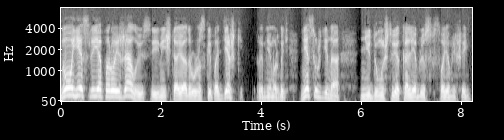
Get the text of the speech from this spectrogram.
Но если я порой жалуюсь и мечтаю о дружеской поддержке, которая мне, может быть, не суждена, не думаю, что я колеблюсь в своем решении.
